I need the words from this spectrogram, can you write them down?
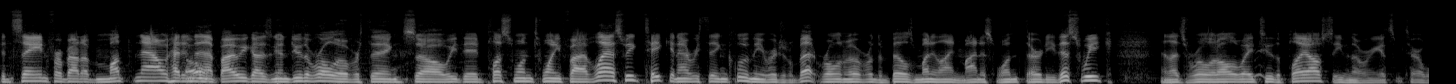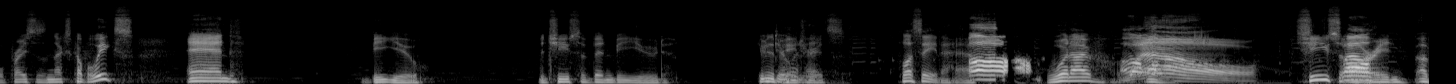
Been saying for about a month now. Heading into Oh. that bye week, I was going to do the rollover thing. So we did plus one twenty five last week, taking everything, including the original bet, rolling it over the Bills money line minus one thirty this week, and let's roll it all the way to the playoffs. Even though we're going to get some terrible prices in the next couple weeks, and BU. The Chiefs have been BU'd. Give me the You're it. Patriots. Plus eight and a half. Oh, Would I? Wow. Chiefs Well- are in a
